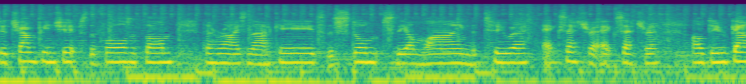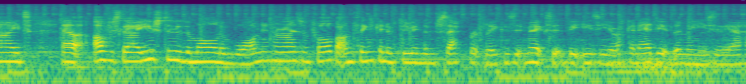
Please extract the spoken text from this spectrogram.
the championships, the Forzathon, the Horizon Arcades, the stunts, the online, the tour, etc, etc. I'll do guides. Uh, obviously I used to do them all in one in Horizon 4, but I'm thinking of doing them separately because it makes it a bit easier. I can edit them easier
